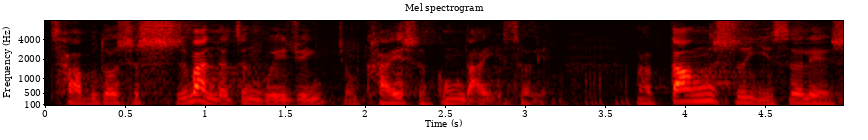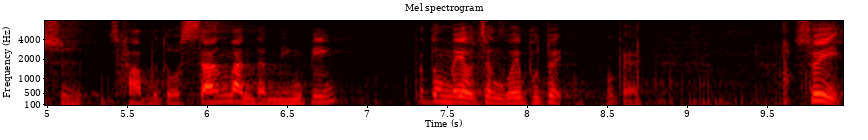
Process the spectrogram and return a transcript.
差不多是十万的正规军就开始攻打以色列。那当时以色列是差不多三万的民兵，他都没有正规部队，OK。所以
